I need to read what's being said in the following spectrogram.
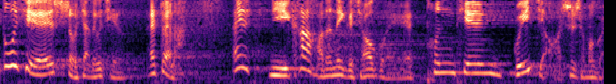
多谢手下留情。哎，对了，哎，你看好的那个小鬼吞天鬼角是什么鬼？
